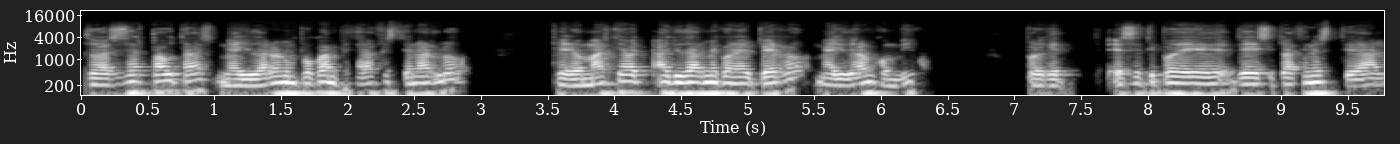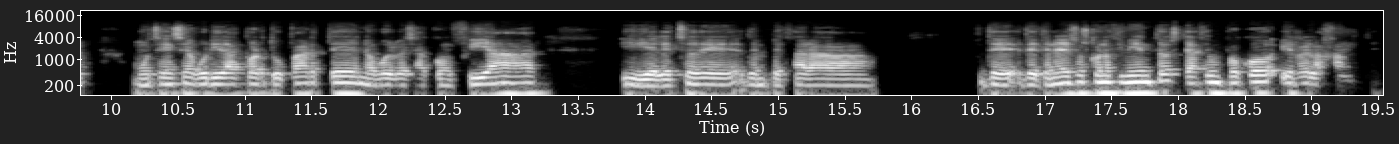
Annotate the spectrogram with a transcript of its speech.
todas esas pautas me ayudaron un poco a empezar a gestionarlo, pero más que ayudarme con el perro, me ayudaron conmigo. Porque ese tipo de, de situaciones te dan mucha inseguridad por tu parte, no vuelves a confiar y el hecho de, de empezar a... De, de tener esos conocimientos te hace un poco ir relajante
